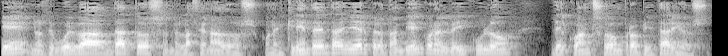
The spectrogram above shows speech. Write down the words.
que nos devuelva datos relacionados con el cliente del taller, pero también con el vehículo del cual son propietarios.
